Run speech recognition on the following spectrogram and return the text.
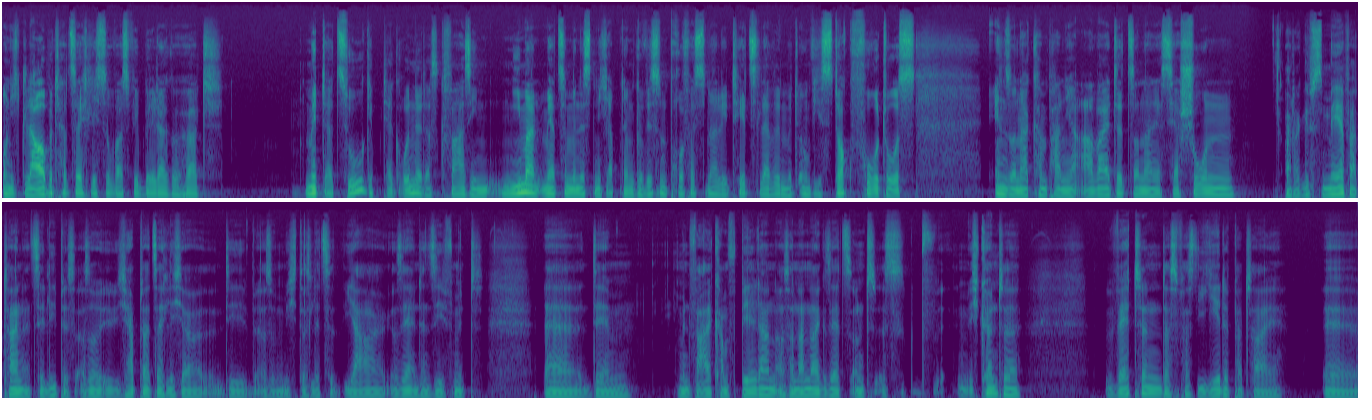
und ich glaube tatsächlich, sowas wie Bilder gehört mit dazu. Gibt ja Gründe, dass quasi niemand mehr, zumindest nicht ab einem gewissen Professionalitätslevel, mit irgendwie Stockfotos in so einer Kampagne arbeitet, sondern es ja schon. Aber da gibt es mehr Parteien, als dir lieb ist. Also ich habe tatsächlich ja die, also mich das letzte Jahr sehr intensiv mit äh, dem mit Wahlkampfbildern auseinandergesetzt und es, ich könnte wetten, dass fast jede Partei äh,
